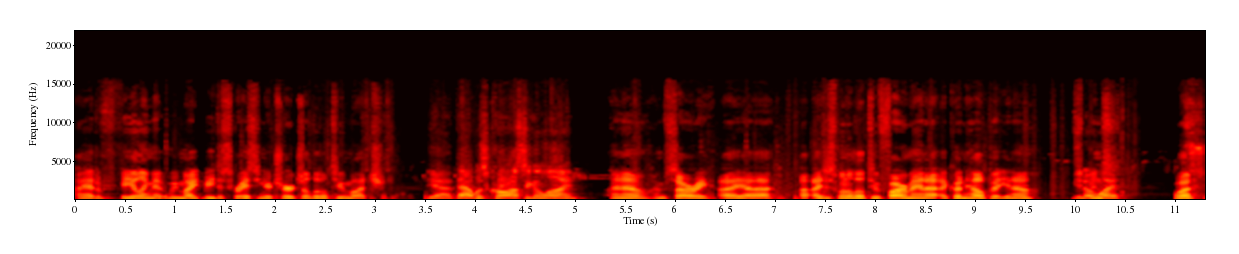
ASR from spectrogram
I had a feeling that we might be disgracing your church a little too much. Yeah, that was crossing a line. I know. I'm sorry. I uh, I I just went a little too far, man. I, I couldn't help it. You know. You know been- what? What?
